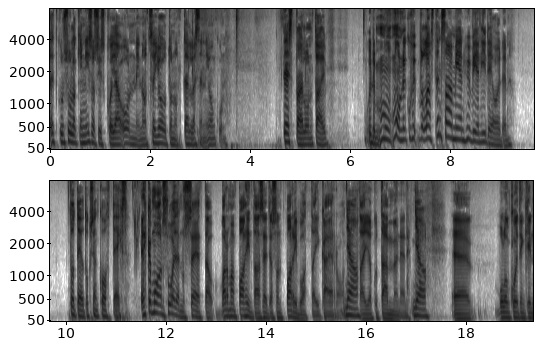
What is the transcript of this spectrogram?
että kun sullakin isosiskoja on, niin oot sä joutunut tällaisen jonkun testailun tai muiden, mun, mun niin kuin lasten saamien hyvien ideoiden toteutuksen kohteeksi. Ehkä mua on suojannut se, että varmaan pahinta on se, että jos on pari vuotta ikäeroa Joo. tai joku tämmöinen. Joo. Mulla on kuitenkin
